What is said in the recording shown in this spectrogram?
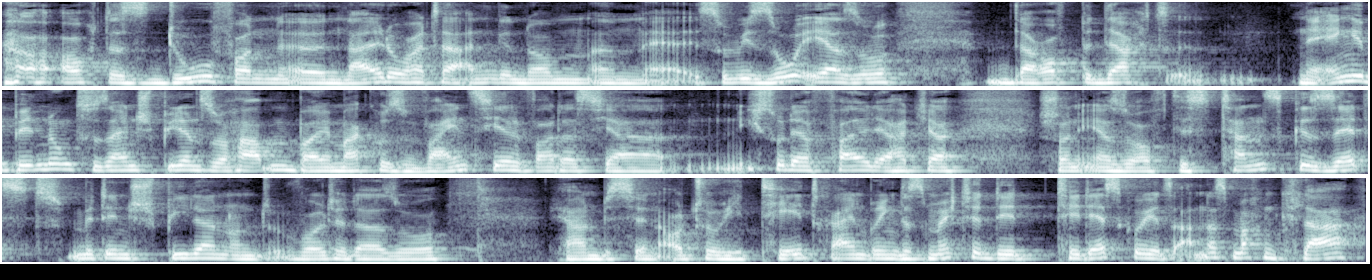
auch das Du von äh, Naldo hat er angenommen. Ähm, er ist sowieso eher so darauf bedacht, eine enge Bindung zu seinen Spielern zu haben. Bei Markus Weinziel war das ja nicht so der Fall. Der hat ja schon eher so auf Distanz gesetzt mit den Spielern und wollte da so ja ein bisschen Autorität reinbringen. Das möchte Tedesco jetzt anders machen. Klar,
